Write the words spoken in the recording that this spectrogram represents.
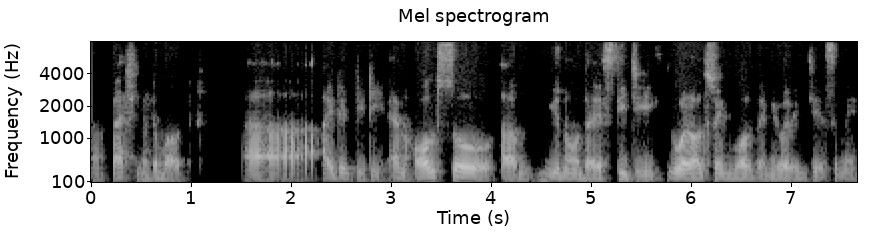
uh, passionate about uh, identity and also, um, you know, the SDG. You were also involved when you were in GSMA,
